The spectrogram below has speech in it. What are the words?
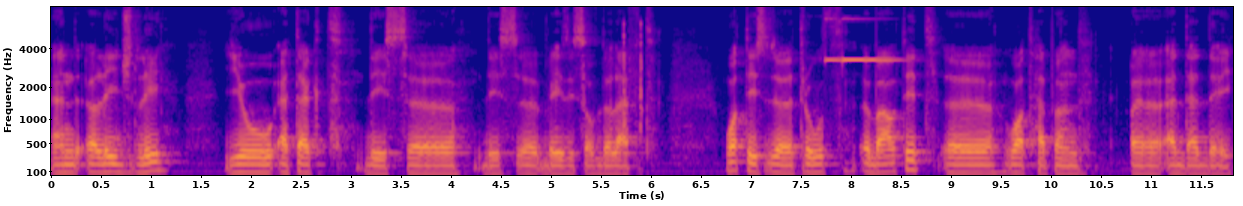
And allegedly, you attacked this, uh, this uh, basis of the left. What is the truth about it? Uh, what happened uh, at that day?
